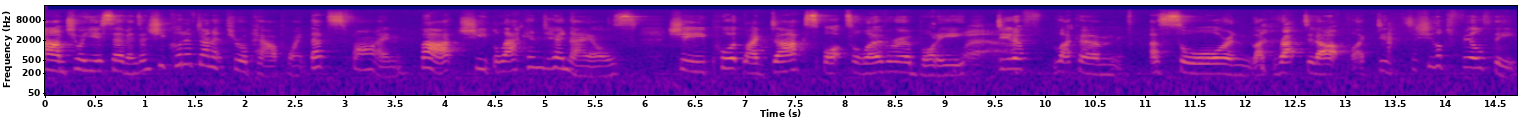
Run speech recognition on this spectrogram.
um, to her year sevens, and she could have done it through a PowerPoint. That's fine. But she blackened her nails, she put like dark spots all over her body, Wow. did a, like um, a sore and like wrapped it up, like did, so she looked filthy.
